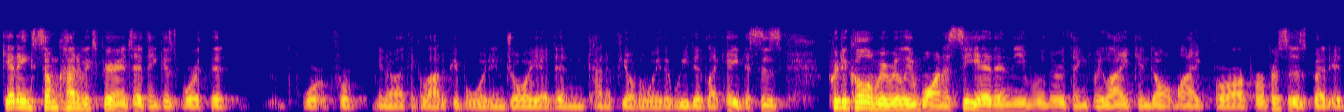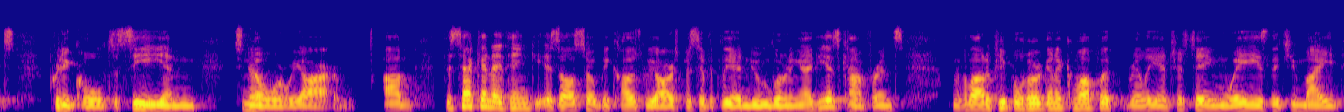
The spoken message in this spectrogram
getting some kind of experience, I think, is worth it for for you know I think a lot of people would enjoy it and kind of feel the way that we did like hey this is pretty cool and we really want to see it and even there are things we like and don't like for our purposes but it's pretty cool to see and to know where we are um, the second I think is also because we are specifically a new learning ideas conference we have a lot of people who are going to come up with really interesting ways that you might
